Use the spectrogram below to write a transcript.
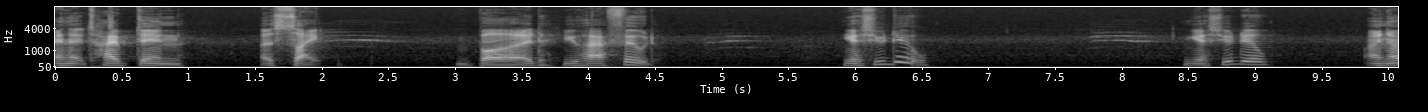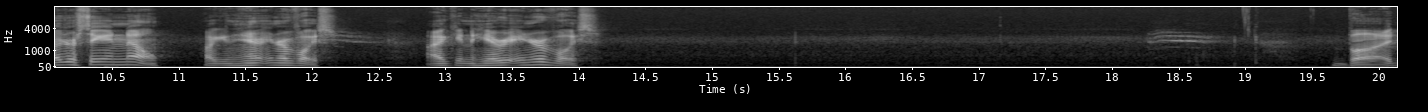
and it typed in a site. Bud, you have food. Yes, you do. Yes, you do. I know you're saying no. I can hear it in your voice. I can hear it in your voice. Bud,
